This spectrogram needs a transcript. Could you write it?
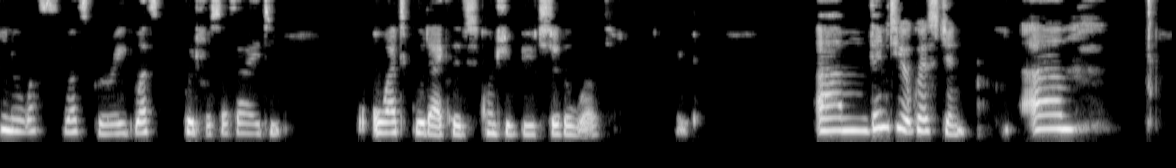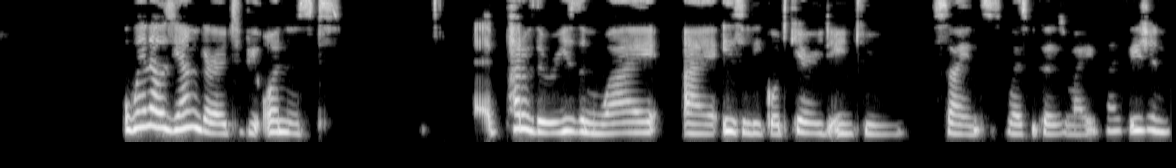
you know, what's, what's great, what's good for society, what good I could contribute to the world. Um, then to your question, um, when I was younger, to be honest, part of the reason why I easily got carried into science was because my, my vision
